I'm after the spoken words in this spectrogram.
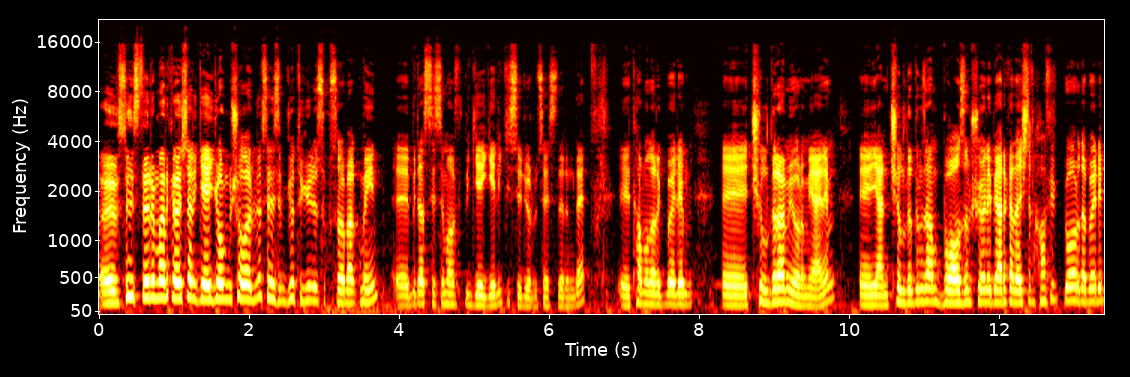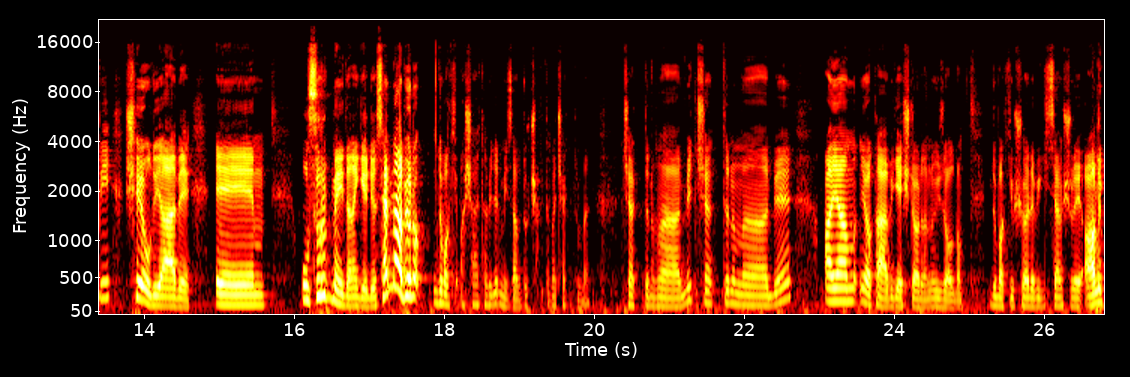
Ee, seslerim arkadaşlar GG olmuş olabilir. Sesim kötü geliyorsa kusura bakmayın. Ee, biraz sesim hafif bir GG'lik hissediyorum seslerimde. Ee, tam olarak böyle e, çıldıramıyorum yani. Ee, yani çıldırdığım zaman boğazım şöyle bir arkadaşlar hafif bir orada böyle bir şey oluyor abi. Eee osuruk meydana geliyor. Sen ne yapıyorsun? Dur bakayım aşağı atabilir miyiz abi? Dur çaktırma çaktırma. Çaktırma abi çaktırma abi. Ayağım yok abi geçti oradan uyuz oldum. Dur bakayım şöyle bir gitsem şuraya. Ağırlık.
